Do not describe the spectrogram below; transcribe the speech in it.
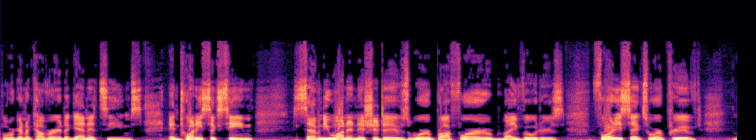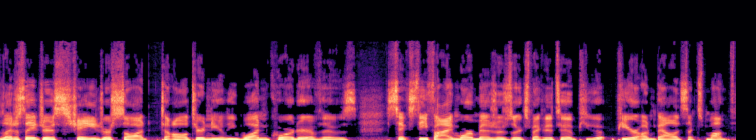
but we're going to cover it again, it seems. In 2016, 71 initiatives were brought forward by voters. 46 were approved. Legislatures changed or sought to alter nearly one quarter of those. 65 more measures are expected to appear on ballots next month.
